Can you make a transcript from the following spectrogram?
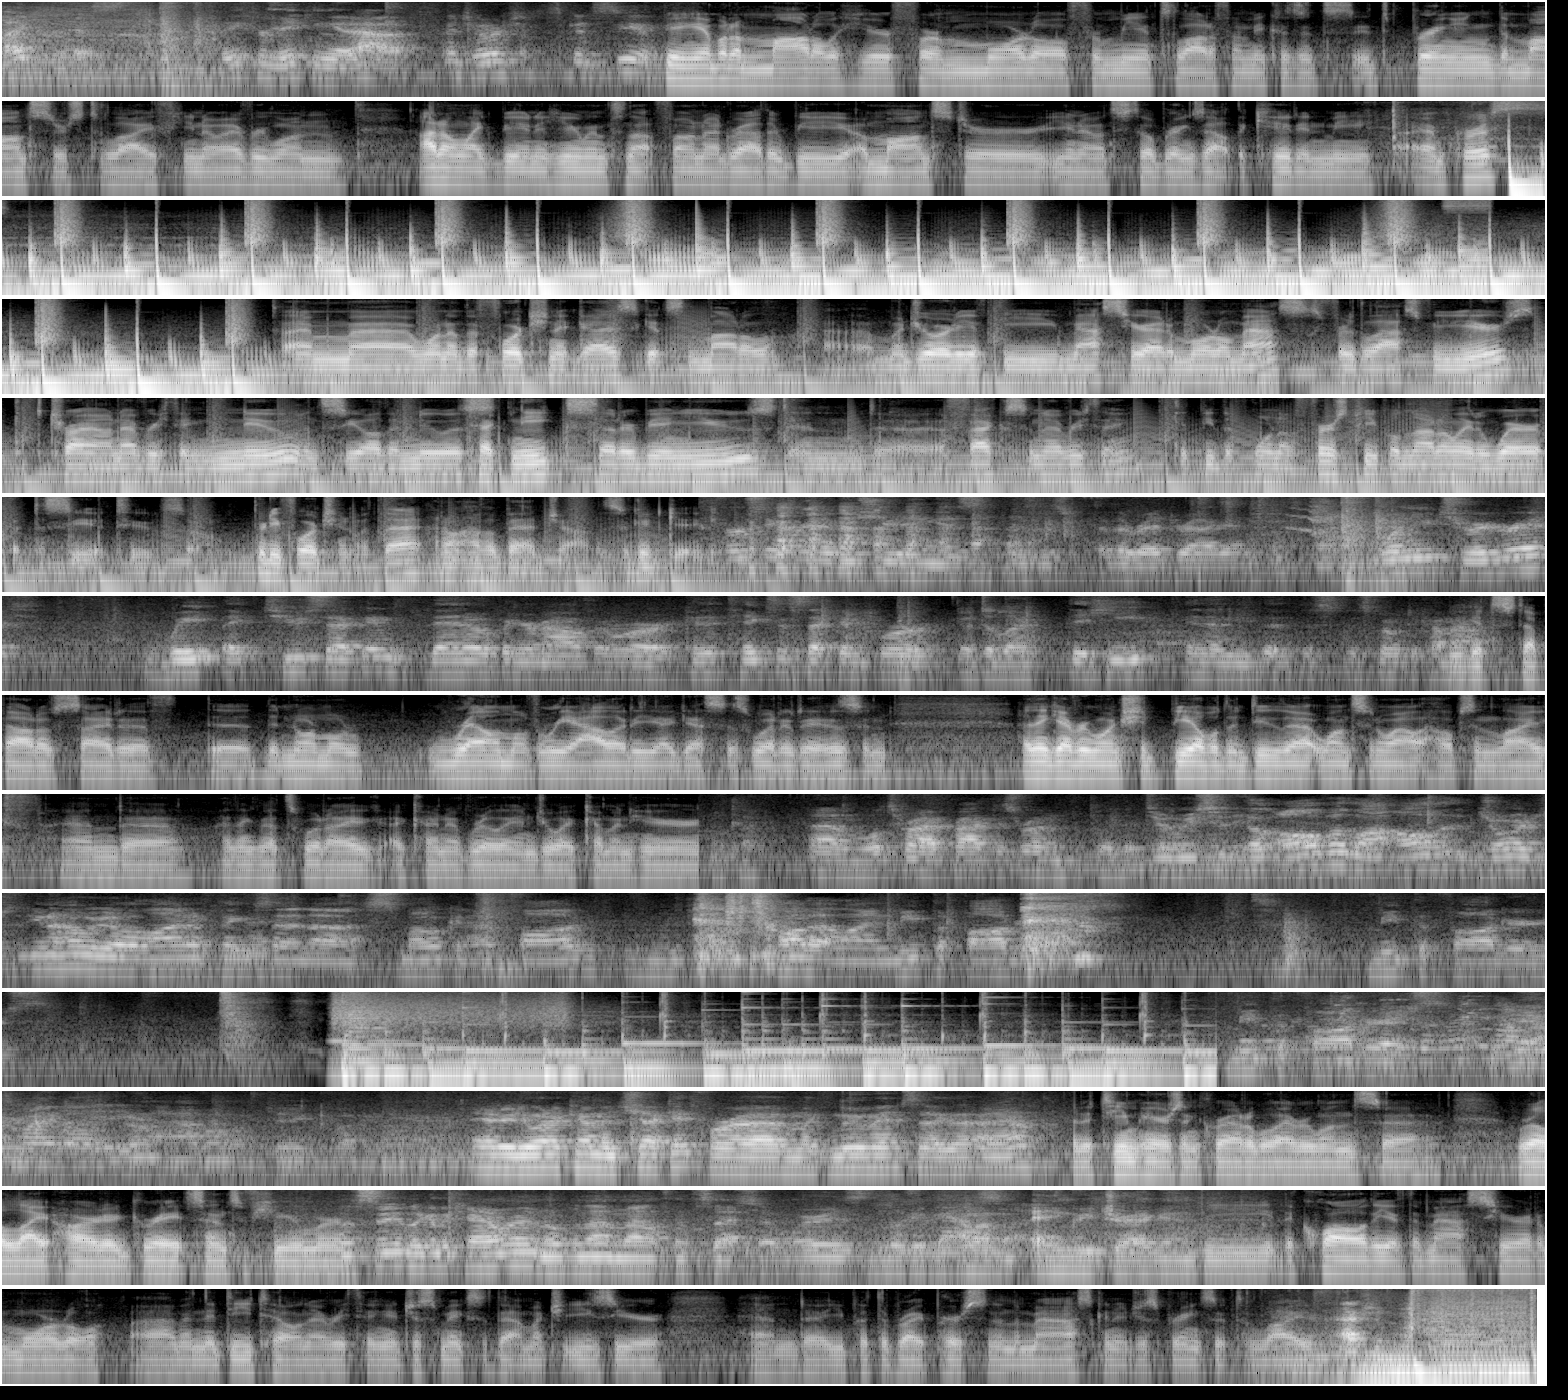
Hi, Chris. Thanks for making it out. Hi, George. It's good to see you. Being able to model here for Immortal, for me, it's a lot of fun because it's it's bringing the monsters to life. You know, everyone. I don't like being a human. It's not fun. I'd rather be a monster. You know, it still brings out the kid in me. I'm Chris. I'm uh, one of the fortunate guys to get to model uh, majority of the masks here at Immortal Masks for the last few years. Get to try on everything new and see all the newest techniques that are being used and uh, effects and everything. Get to be the, one of the first people not only to wear it but to see it too. So pretty fortunate with that. I don't have a bad job. It's a good gig. The First thing we're going to be shooting is, is this, the red dragon. When you trigger it, wait like two seconds, then open your mouth and roar because it takes a second for A delay. the heat and then the, the, the smoke to come You out. get to step out of sight of the, the normal realm of reality, I guess is what it is. And I think everyone should be able to do that once in a while. It helps in life. And uh, I think that's what I, I kind of really enjoy coming here. Um, we'll try a practice run with it. Dude, we should all the li- all the, George. You know how we have a line of things that uh, smoke and have fog. We should call that line "Meet the Foggers." Meet the Foggers. Meet the Foggers. We don't have one with big fucking hair. Andrew, do you want to come and check it for um, like movements like that right now? The team here is incredible. Everyone's uh, real lighthearted, great sense of humor. Let's see. Look at the camera and open that mouth and say. So where is Look at me, I'm an angry dragon. The, the quality of the masks here at Immortal um, and the detail and everything, it just makes it that much easier. And uh, you put the right person in the mask and it just brings it to life. Action.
